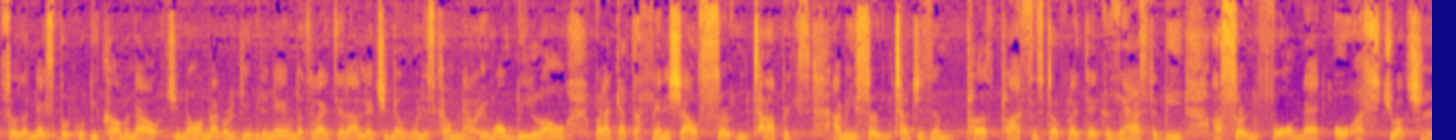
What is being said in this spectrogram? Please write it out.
so the next book will be coming out. You know, I'm not going to give you the name nothing like that. I'll let you know when it's coming out. It won't be long, but I got to finish out certain topics. I mean, certain touches and plus plots and stuff like that because it has to be a certain format or a structure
